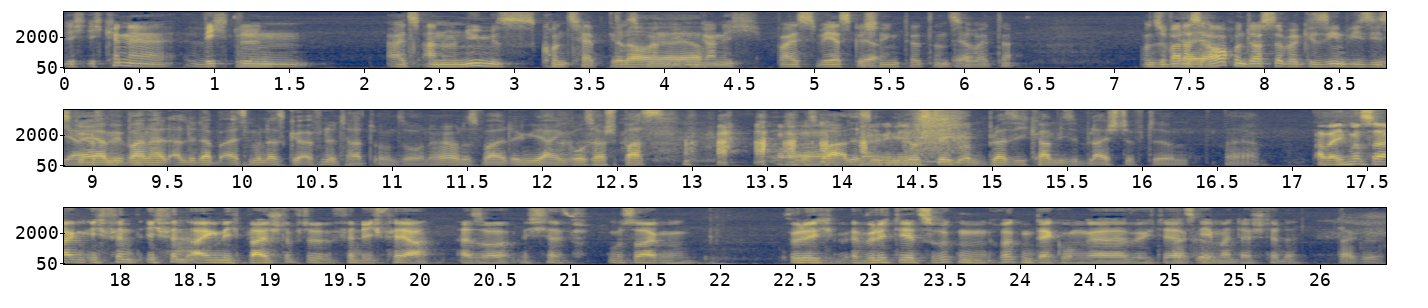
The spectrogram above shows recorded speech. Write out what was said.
ich, ich kenne Wichteln als anonymes Konzept, dass Mhm. Genau, man ja, eben ja. gar nicht weiß, wer es Ja. geschenkt hat und Ja. so weiter. Und so war Ja, das ja. auch und du hast aber gesehen, wie sie es Ja, geöffnet ja, wir waren halt alle dabei, als man das geöffnet hat und so, ne? Und es war halt irgendwie ein großer Spaß. Und es war alles irgendwie lustig und plötzlich kamen diese Bleistifte und naja. Aber ich muss sagen, ich finde ich finde eigentlich Bleistifte finde ich fair. Also ich muss sagen, würde ich, würde ich dir jetzt Rücken, Rückendeckung äh, würde ich dir jetzt geben an der Stelle. Danke.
